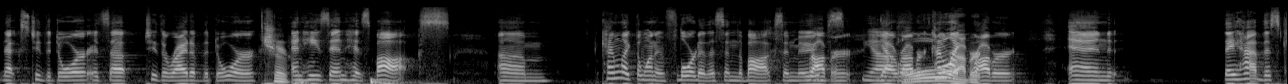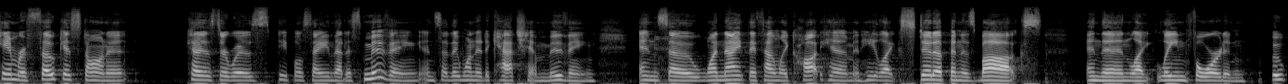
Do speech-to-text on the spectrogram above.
next to the door. It's up to the right of the door. Sure. And he's in his box. Um, kind of like the one in Florida that's in the box and moves. Robert, yeah. Yeah, Robert. Oh, kind of like Robert. Robert. And they have this camera focused on it because there was people saying that it's moving and so they wanted to catch him moving and so one night they finally caught him and he like stood up in his box and then like leaned forward and boop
